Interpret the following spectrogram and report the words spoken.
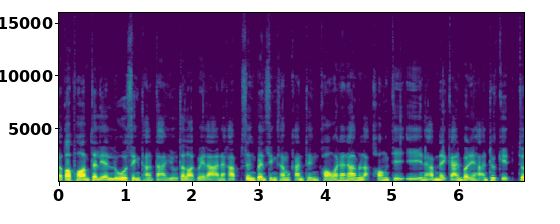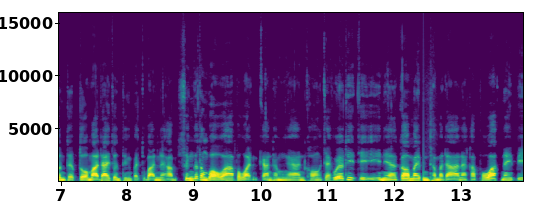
แล้วก็พร้อมจะเรียนรู้สิ่งต่างๆ อยู่ตลอดเวลานะครับซึ่งเป็นสิ่งสำคัญถึงของวัฒนธรรมหลักของ GE นะครับในการบริหารธุรกิจจนเติบโตมาได้จนถึงปัจจุบันนะครับซงก็ต้องบอกว่าประวัติการทำงานของแจ็คเวลที่ GE เนี่ยก็ไม่เป็นธรรมดานะครับ เพราะว่าในปี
